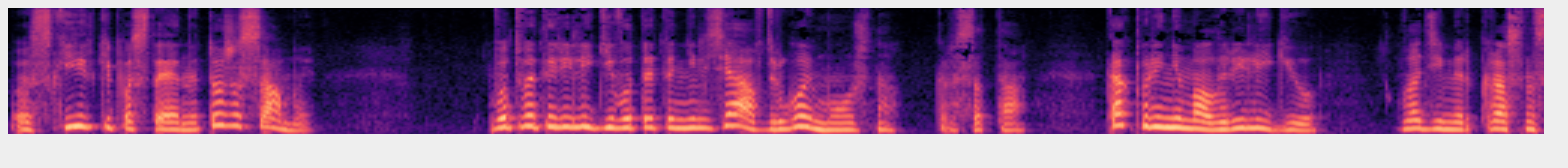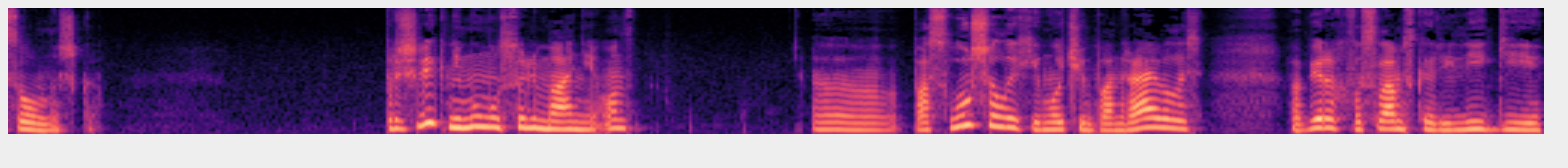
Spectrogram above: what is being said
э, скидки постоянные. То же самое. Вот в этой религии вот это нельзя, а в другой можно. Красота. Как принимал религию Владимир Красносолнышко? Пришли к нему мусульмане. Он э, послушал их, им очень понравилось. Во-первых, в исламской религии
